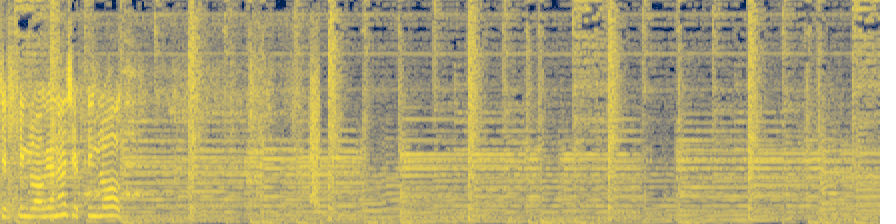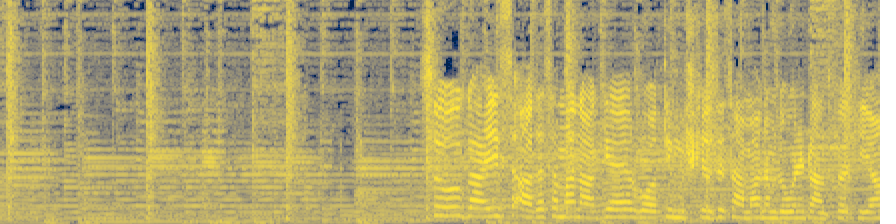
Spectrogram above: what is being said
शिफ्टिंग लॉग है ना शिफ्टिंग लॉग गाइस आधा सामान आ गया है और बहुत ही मुश्किल से सामान हम लोगों ने ट्रांसफ़र किया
